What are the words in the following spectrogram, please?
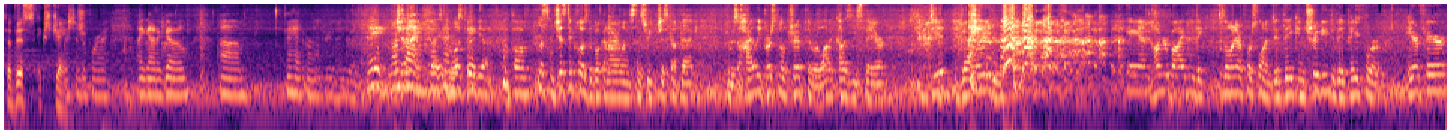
to this exchange. Question before I, I gotta go. Um, Go ahead, Earle. Hey, long time, long time no speak. Yeah. Um, listen, just to close the book on Ireland, since we just got back, it was a highly personal trip. There were a lot of cousins there. Did Valerie and Hunter Biden, they flew on Air Force One. Did they contribute? Did they pay for airfare,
